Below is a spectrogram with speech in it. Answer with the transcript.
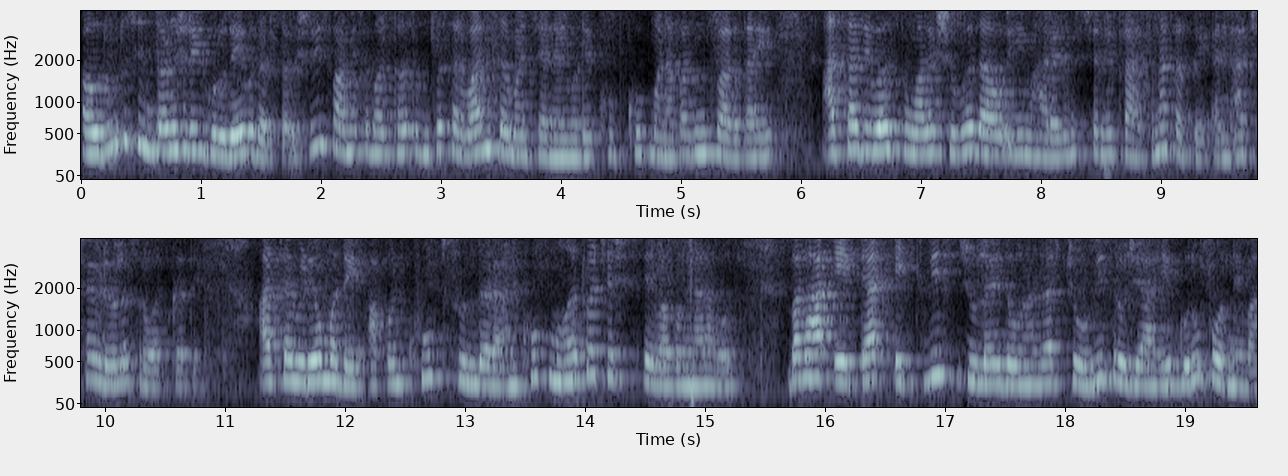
अवधूत चिंतन श्री गुरुदेव दत्त. श्री स्वामी समर्थ तुमचं सर्वांचं माझ्या चॅनलमध्ये खूप खूप मनापासून स्वागत आहे. आजचा दिवस तुम्हाला शुभ जावो ही महाराजांच्या मी प्रार्थना करते आणि आजच्या व्हिडिओला सुरुवात करते. आजच्या व्हिडिओमध्ये आपण खूप सुंदर आणि खूप महत्त्वाची अशी सेवा बघणार आहोत. बघा येत्या एकवीस जुलै दोन हजार चोवीस रोजी आहे गुरुपौर्णिमा.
